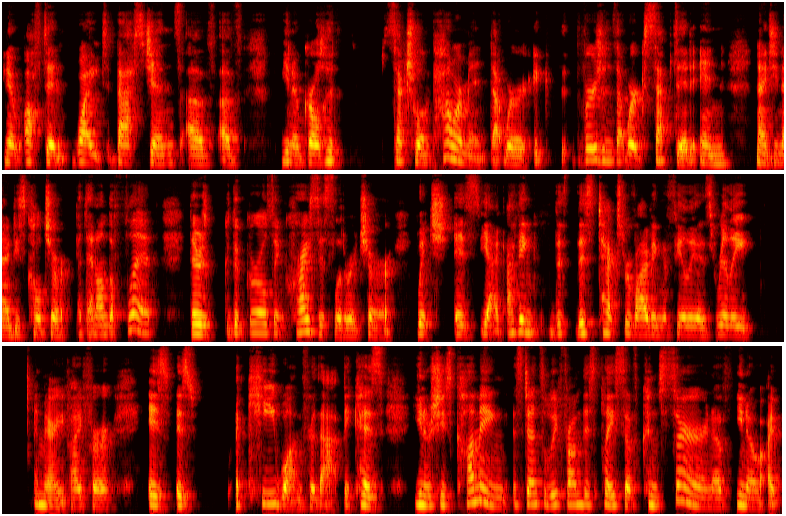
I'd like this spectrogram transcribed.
you know often white bastions of of you know girlhood sexual empowerment that were versions that were accepted in 1990s culture. But then on the flip there's the girls in crisis literature which is yeah i think this, this text reviving ophelia is really and mary pipher is is a key one for that because you know she's coming ostensibly from this place of concern of you know I,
